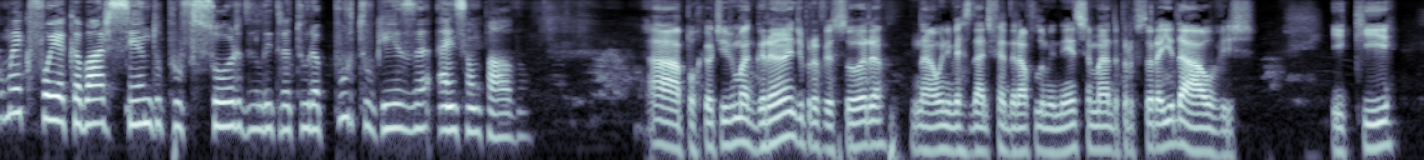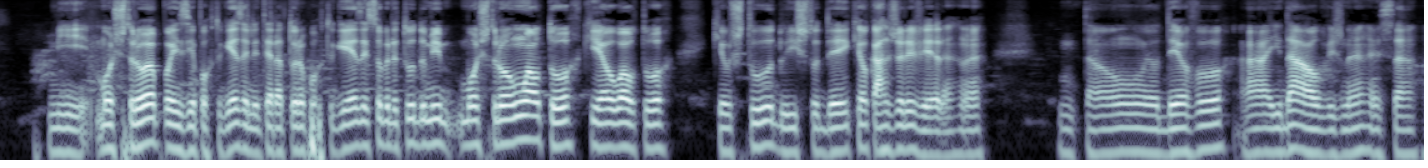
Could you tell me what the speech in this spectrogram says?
Como é que foi acabar sendo professor de literatura portuguesa em São Paulo? Ah, porque eu tive uma grande professora na Universidade Federal Fluminense chamada professora Ida Alves e que me mostrou a poesia portuguesa, a literatura portuguesa e, sobretudo, me mostrou um autor que é o autor que eu estudo e estudei, que é o Carlos de Oliveira, né? Então eu devo a Ida Alves, né? Essa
